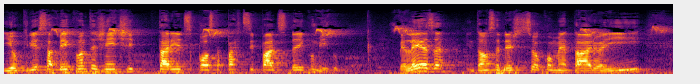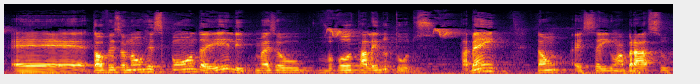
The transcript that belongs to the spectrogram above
e eu queria saber quanta gente estaria disposta a participar disso daí comigo. Beleza? Então você deixa seu comentário aí. É, talvez eu não responda ele, mas eu vou estar lendo todos, tá bem? Então é isso aí, um abraço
